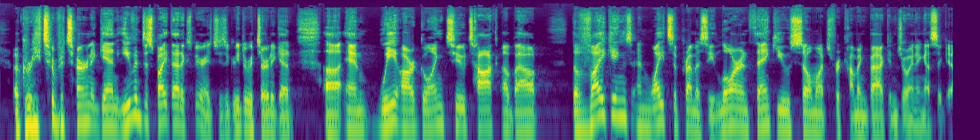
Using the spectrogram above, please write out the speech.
agreed to return again, even despite that experience. She's agreed to return again, uh, and we are going to talk about the Vikings and white supremacy. Lauren, thank you so much for coming back and joining us again.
